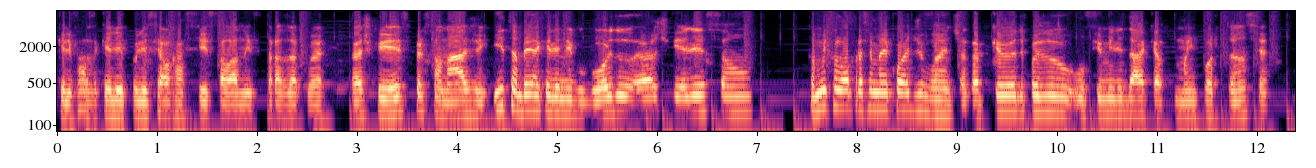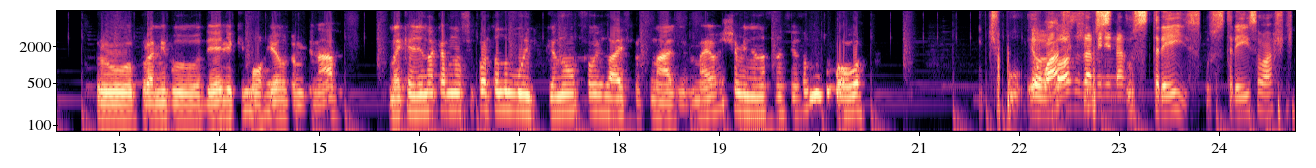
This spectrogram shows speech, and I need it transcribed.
que ele faz aquele policial racista lá no Estrada da Clã. Eu acho que esse personagem e também aquele amigo gordo, eu acho que eles são, são muito lá pra ser mais coadjuvante, até porque depois o, o filme ele dá uma importância pro, pro amigo dele que morreu no combinado, mas que a gente acaba não se importando muito, porque não foi lá esse personagem. Mas eu acho a menina francesa muito boa. Tipo, eu, eu acho que os, menina... os, três, os três eu acho que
